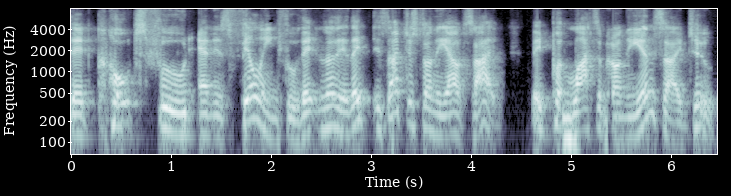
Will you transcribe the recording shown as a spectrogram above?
that coats food and is filling food. They, they, they, it's not just on the outside. They put lots of it on the inside too.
